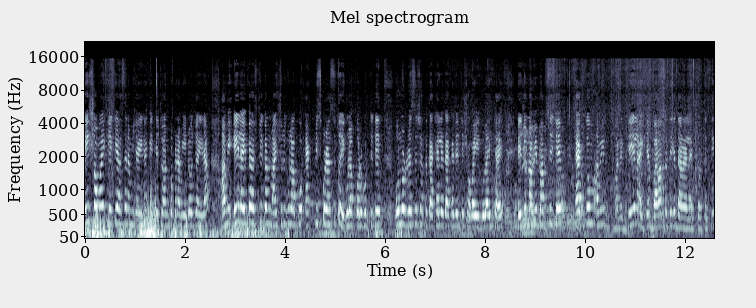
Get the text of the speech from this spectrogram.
এই সময় কে কে আছেন আমি জানি না কে কে জয়েন করবেন আমি এটাও জানি না। আমি এই লাইভে আসছি কারণ মাইসুরিগুলো আপু এক পিস করে আসছে তো এগুলো পরবর্তীতে অন্য ড্রেসের সাথে দেখাইলে দেখা যায় যে সবাই এগুলাই চায়। এই জন্য আমি ভাবছি যে একদম আমি মানে যে লাইটে বারান্দা থেকে দাঁড়ায় লাইভ করতেছি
